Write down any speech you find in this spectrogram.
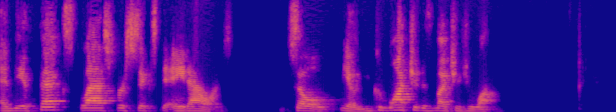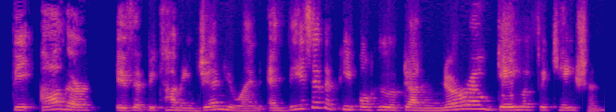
and the effects last for six to eight hours. So, you know, you can watch it as much as you want. The other is it becoming genuine. And these are the people who have done neuro gamification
